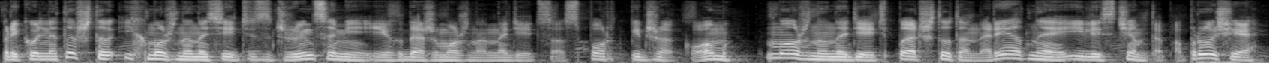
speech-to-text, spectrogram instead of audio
Прикольно то, что их можно носить с джинсами, их даже можно надеть со спорт-пиджаком, можно надеть под что-то нарядное или с чем-то попроще.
